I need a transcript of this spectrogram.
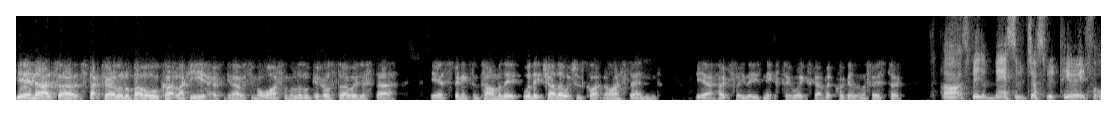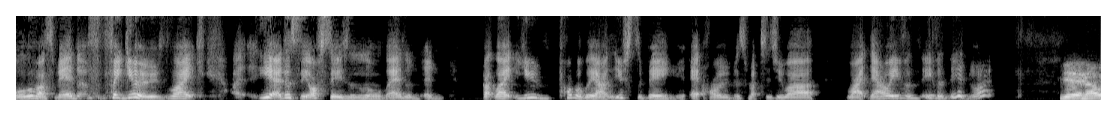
Yeah, no, it's uh, stuck to our little bubble. We're quite lucky here. You know, obviously my wife and my little girl, so we're just uh, yeah spending some time with e- with each other, which is quite nice. And yeah, hopefully these next two weeks go a bit quicker than the first two. Oh, it's been a massive adjustment period for all of us, man. For you, like, uh, yeah, it is the off season and all that, and, and but like you probably aren't used to being at home as much as you are right now, even even then, right? Yeah, no,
